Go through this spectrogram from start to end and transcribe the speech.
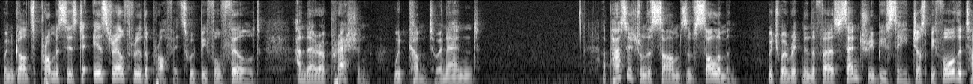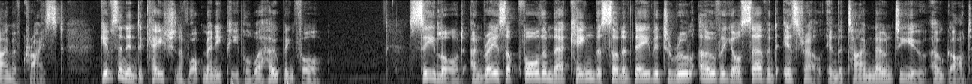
when God's promises to Israel through the prophets would be fulfilled and their oppression would come to an end. A passage from the Psalms of Solomon which were written in the first century BC, just before the time of Christ, gives an indication of what many people were hoping for. See, Lord, and raise up for them their king, the son of David, to rule over your servant Israel in the time known to you, O God.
